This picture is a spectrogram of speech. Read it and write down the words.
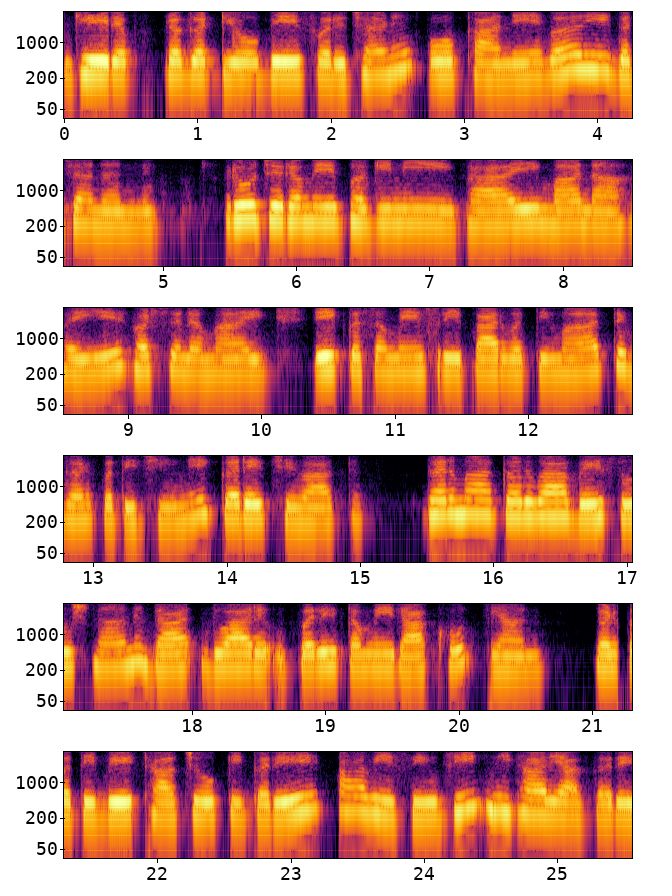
ઘેર પ્રગટ્યો બે ફરજણ ઓખાને વળી ગજાનન. રોજ રમે ભગિની ભાઈ માના હૈયે હર્ષન માય એક સમય શ્રી પાર્વતી માત ગણપતિજીને કરે છે વાત. ઘરમાં કરવા બેસો સ્નાન દ્વાર ઉપરે તમે રાખો ધ્યાન. ગણપતિ બેઠા ચોકી કરે, આવી શિવજી નિહાર્યા કરે.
